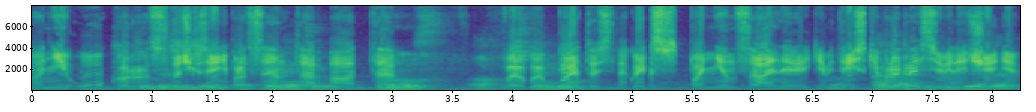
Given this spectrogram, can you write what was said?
на не с точки зрения процента от ВВП, то есть такой экспоненциальный геометрический прогресс увеличения,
